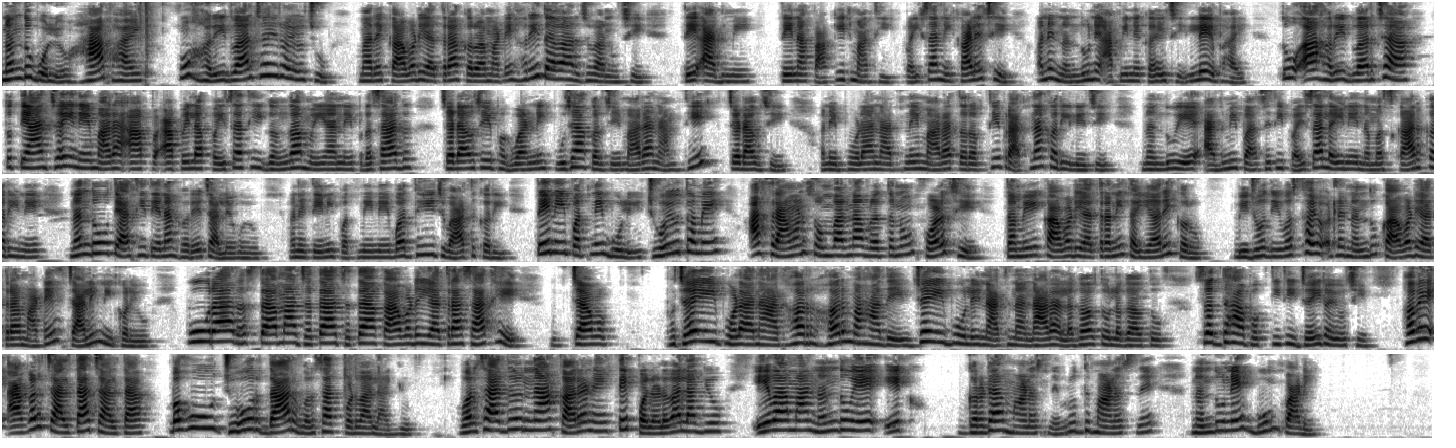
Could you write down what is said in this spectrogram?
નંદુ બોલ્યો, હા ભાઈ, હું હરિદ્વાર જઈ રહ્યો છું. મારે કાવડ યાત્રા કરવા માટે હરિદ્વાર જવાનું છે. તે આદમી તેના પાકીટમાંથી પૈસા નીકાળે છે અને નંદુને આપીને કહે છે, લે ભાઈ, તું આ હરિદ્વાર જા, તો ત્યાં જઈને મારા આપ, આપેલા પૈસાથી ગંગા મૈયાને પ્રસાદ ચડાવજે, ભગવાનની પૂજા કરજે, મારા નામથી ચડાવજે અને ભોળાનાથને મારા તરફથી પ્રાર્થના કરી લેજે. નંદુએ આદમી પાસેથી પૈસા લઈને નમસ્કાર કરીને નંદુ ત્યાંથી તેના ઘરે ચાલ્યો ગયો અને તેની પત્નીને બધી જ વાત કરી. તેની પત્ની બોલી, જોયું તમે? આ શ્રાવણ સોમવારના વ્રતનું ફળ છે. તમે કાવડ યાત્રાની તૈયારી કરો. બીજો દિવસ થયો એટલે નંદુ કાવડ યાત્રા માટે ચાલી નીકળ્યો. પૂરા રસ્તામાં જતા જતા કાવડ યાત્રા સાથે ચાવ જય ભોળાનાથ, હર હર મહાદેવ, જય ભોલેનાથના નારા લગાવતો લગાવતો શ્રદ્ધા ભક્તિથી જઈ રહ્યો છે. હવે આગળ ચાલતા ચાલતા બહુ જોરદાર વરસાદ પડવા લાગ્યો. વરસાદના કારણે તે પલળવા લાગ્યો. એવામાં નંદુએ એક ગરડા માણસને, વૃદ્ધ માણસને નંદુને બૂમ પાડી.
